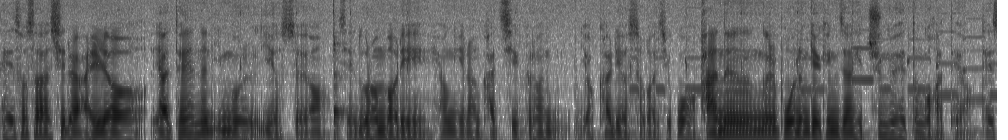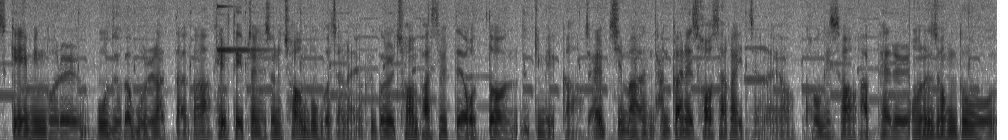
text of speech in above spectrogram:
대서사시를 알려야 되는 인물이었어요. 이제 노란머리 형이랑 같이 그런 역할이었어 가지고 반응을 보는 게 굉장히 중요했던 것 같아요. 데스게임인 거를 모두가 몰랐다가 캐릭터 입장에서는 처음 본 거잖아요. 그걸 처음 봤을 때 어떤 느낌일까? 짧지만 잠깐의 서사가 있잖아요. 거기서 앞에를 어느 정도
